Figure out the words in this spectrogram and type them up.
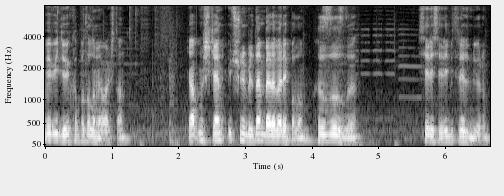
Ve videoyu kapatalım yavaştan. Yapmışken üçünü birden beraber yapalım. Hızlı hızlı. Seri seri bitirelim diyorum.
